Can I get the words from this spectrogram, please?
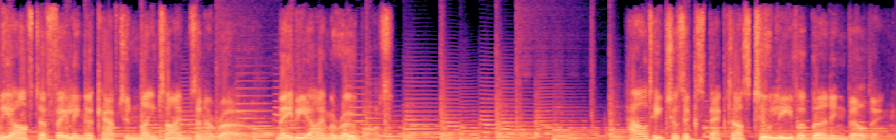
Me after failing a caption 9 times in a row. Maybe I'm a robot. How teachers expect us to leave a burning building.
